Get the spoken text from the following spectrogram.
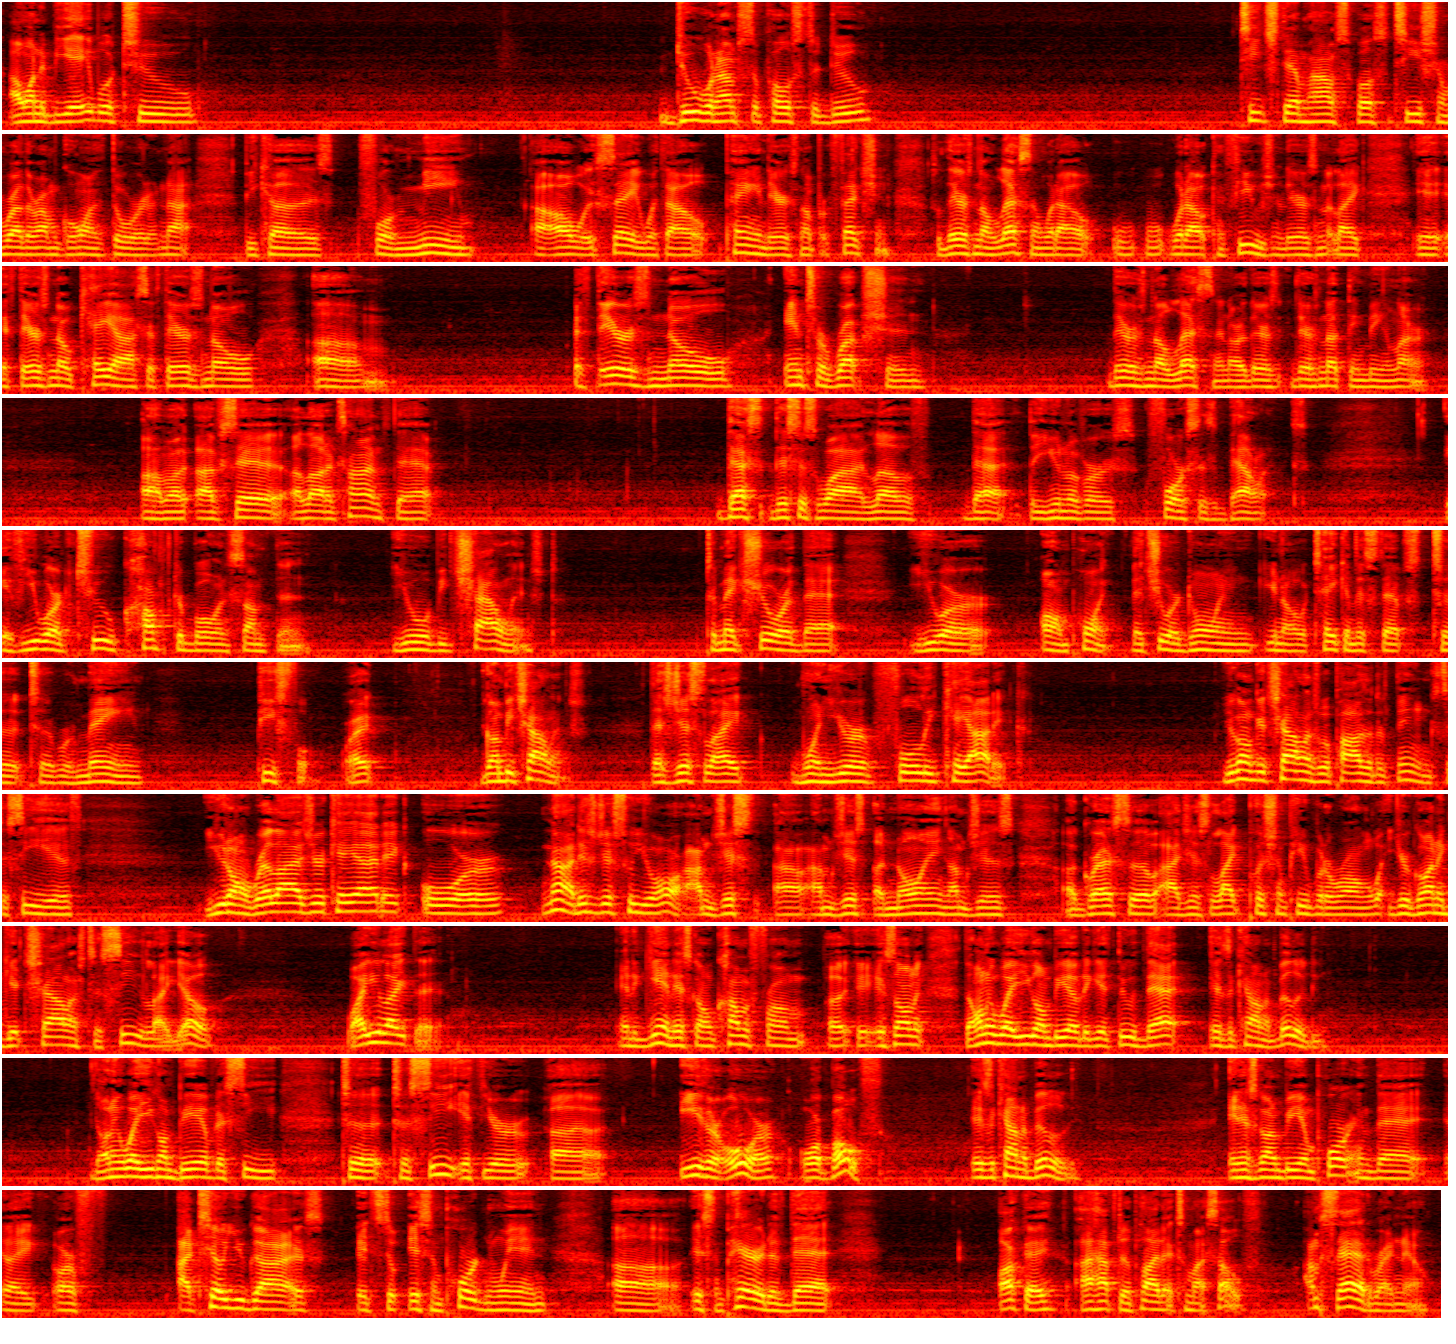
I want to be able to do what I'm supposed to do, teach them how I'm supposed to teach them, whether I'm going through it or not. Because for me, I always say, without pain, there's no perfection. So there's no lesson without without confusion. There's no, like if there's no chaos, if there's no um, if there's no interruption there's no lesson or there's there's nothing being learned. Um, I, I've said a lot of times that that's this is why I love that the universe forces balance. If you are too comfortable in something, you will be challenged to make sure that you are on point, that you are doing, you know, taking the steps to to remain peaceful, right? You're gonna be challenged. That's just like when you're fully chaotic. You're to get challenged with positive things to see if you don't realize you're chaotic or nah, this is just who you are. I'm just uh, I'm just annoying. I'm just aggressive. I just like pushing people the wrong way. You're going to get challenged to see like, yo, why you like that? And again, it's going to come from uh, it's only the only way you're going to be able to get through that is accountability. The only way you're going to be able to see to to see if you're uh, either or or both is accountability, and it's going to be important that like or I tell you guys it's it's important when uh, it's imperative that okay I have to apply that to myself. I'm sad right now.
